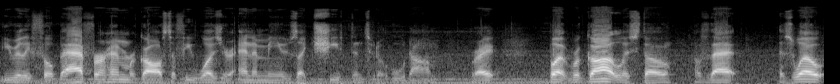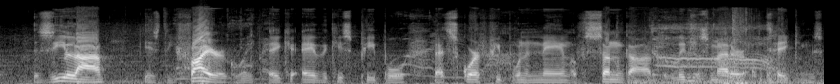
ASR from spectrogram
you really feel bad for him regardless if he was your enemy he was like chieftain to the Udam right? But regardless though of that as well Zila is the fire group, aka the of people that scorch people in the name of sun god, religious matter of takings.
